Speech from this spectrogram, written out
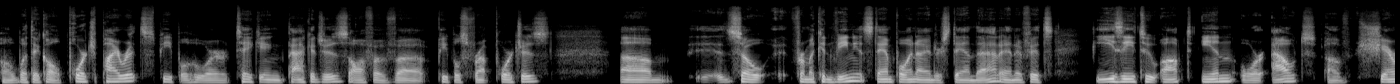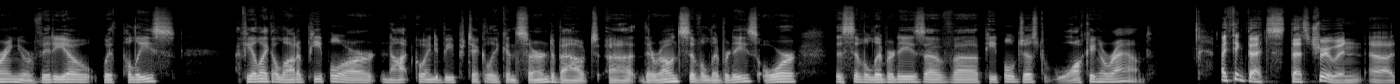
uh, what they call porch pirates, people who are taking packages off of uh, people's front porches. Um, so, from a convenience standpoint, I understand that. And if it's easy to opt in or out of sharing your video with police, I feel like a lot of people are not going to be particularly concerned about uh, their own civil liberties or the civil liberties of uh, people just walking around. I think that's that's true, and uh,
